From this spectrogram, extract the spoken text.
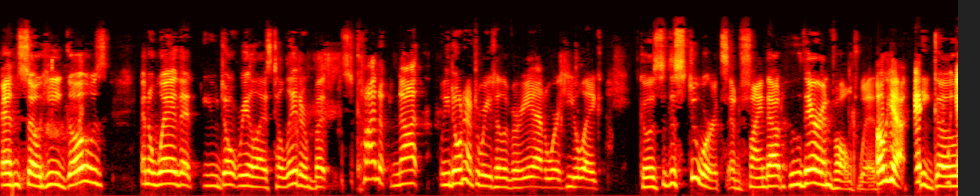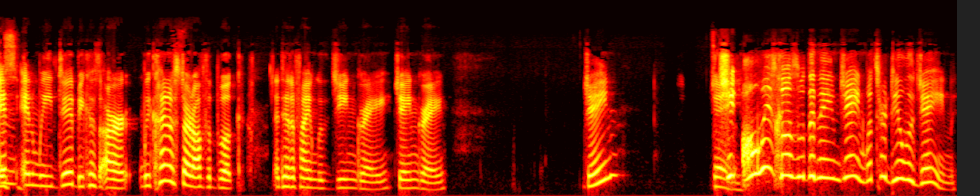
And so he goes in a way that you don't realize till later, but kind of not. We don't have to wait till the very end where he like goes to the Stewarts and find out who they're involved with. oh yeah and, he goes. and and we did because our we kind of start off the book identifying with jean gray jane grey jane Jane. she always goes with the name jane what's her deal with jane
